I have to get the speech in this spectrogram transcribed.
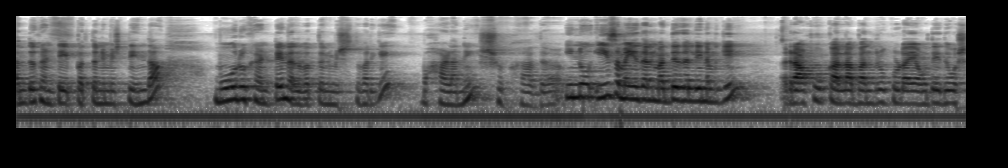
ಒಂದು ಗಂಟೆ ಇಪ್ಪತ್ತು ನಿಮಿಷದಿಂದ ಮೂರು ಗಂಟೆ ನಲವತ್ತು ನಿಮಿಷದವರೆಗೆ ಬಹಳನೇ ಶುಭ ಅದ. ಇನ್ನು ಈ ಸಮಯದಲ್ಲಿ ಮಧ್ಯದಲ್ಲಿ ನಮಗೆ ರಾಹು ಕಾಲ ಬಂದರೂ ಕೂಡ ಯಾವುದೇ ದೋಷ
